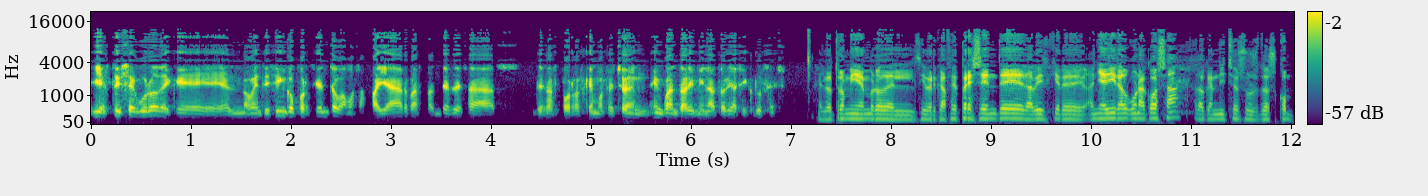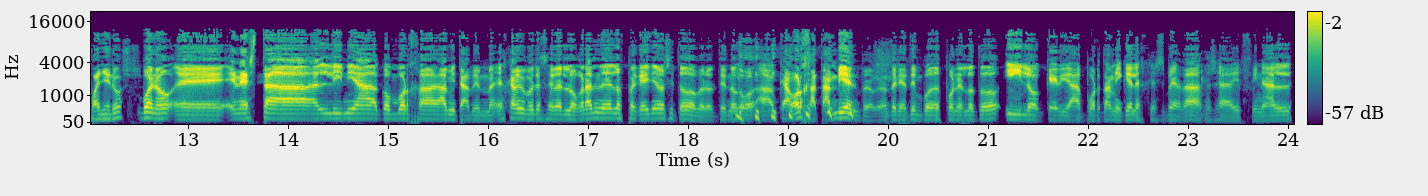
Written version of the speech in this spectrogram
y estoy seguro de que el 95% vamos a fallar bastantes de esas de esas porras que hemos hecho en, en cuanto a eliminatorias y cruces. El otro miembro del Cibercafé presente, David, ¿quiere añadir alguna cosa a lo que han dicho sus dos compañeros? Bueno, eh, en esta línea con Borja, a mí también. Es que a mí me apetece ver los grandes, los pequeños y todo, pero entiendo que, a, que a Borja también, pero que no tenía tiempo de exponerlo todo. Y lo que aporta Miquel es que es verdad. O sea, al final,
